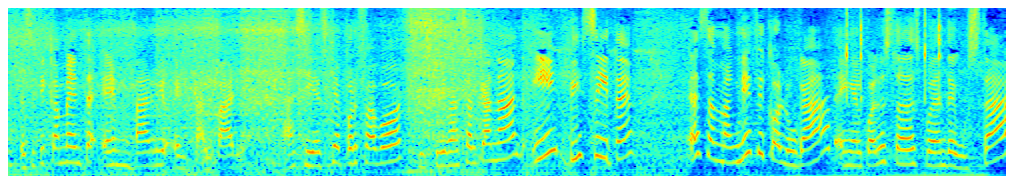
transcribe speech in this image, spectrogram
específicamente en Barrio El Calvario. Así es que por favor suscríbanse al canal y visiten este magnífico lugar en el cual ustedes pueden degustar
